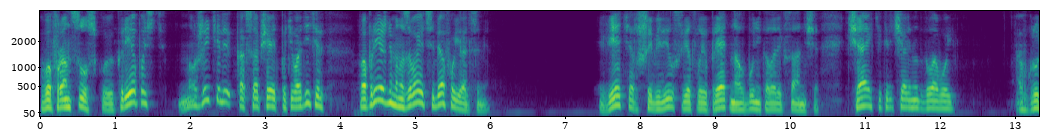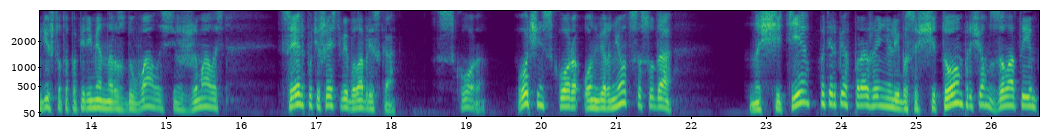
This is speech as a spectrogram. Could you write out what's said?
во французскую крепость, но жители, как сообщает путеводитель, по-прежнему называют себя фуяльцами. Ветер шевелил светлую прядь на лбу Николая Александровича. Чайки кричали над головой, а в груди что-то попеременно раздувалось и сжималось. Цель путешествия была близка. Скоро, очень скоро он вернется сюда, на щите, потерпев поражение, либо со щитом, причем золотым.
